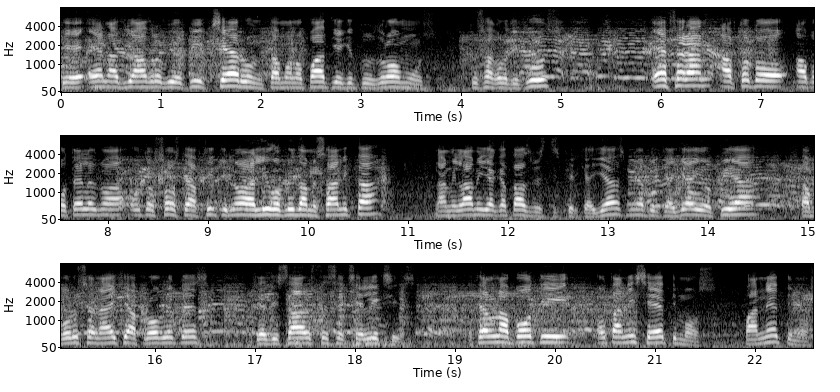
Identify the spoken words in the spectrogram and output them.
και ένα-δυο άνθρωποι οι οποίοι ξέρουν τα μονοπάτια και τους δρόμους τους αγροτικούς έφεραν αυτό το αποτέλεσμα ούτως ώστε αυτή την ώρα λίγο πριν τα μεσάνυχτα να μιλάμε για κατάσβεση της πυρκαγιάς, μια πυρκαγιά η οποία θα μπορούσε να έχει απρόβλεπτες και δυσάρεστες εξελίξεις. Θέλω να πω ότι όταν είσαι έτοιμος, πανέτοιμος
